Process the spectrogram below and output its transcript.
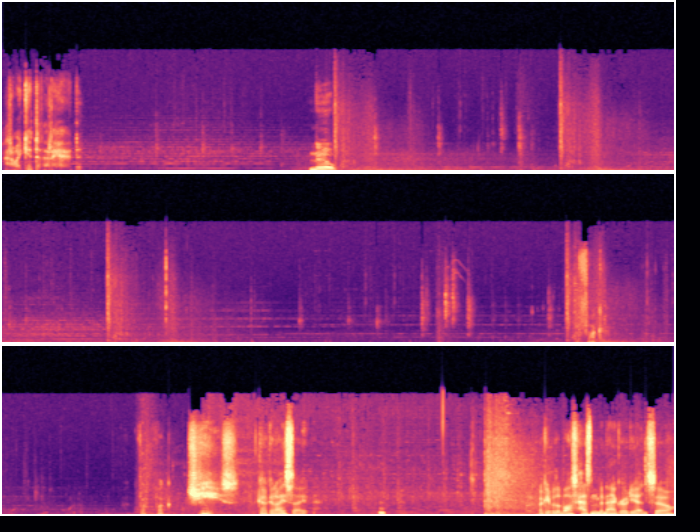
How do I get to that head? No! Fuck. Fuck, fuck. Jeez. Got good eyesight. Okay, but the boss hasn't been aggroed yet, so...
